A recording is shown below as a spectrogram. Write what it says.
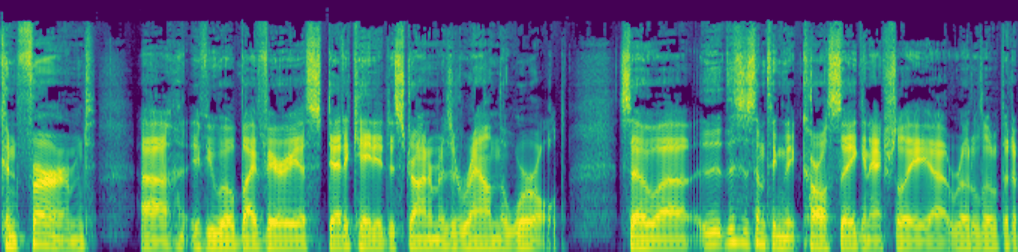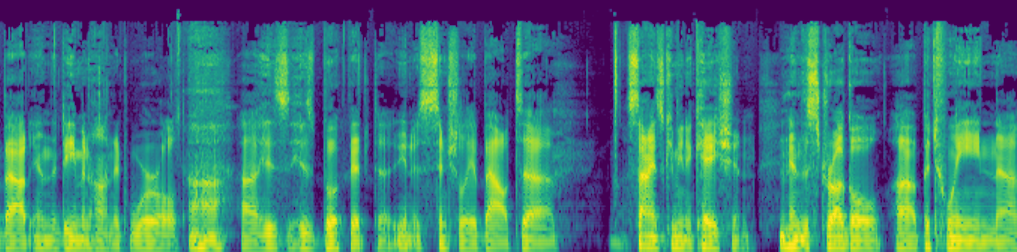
confirmed, uh, if you will, by various dedicated astronomers around the world. So uh, this is something that Carl Sagan actually uh, wrote a little bit about in the Demon Haunted World, uh-huh. Uh, his his book that uh, you know essentially about uh, science communication mm-hmm. and the struggle uh, between uh,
